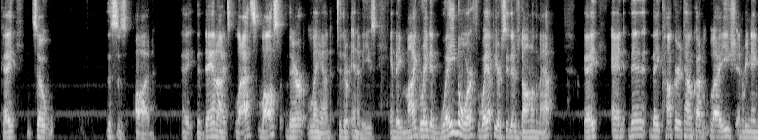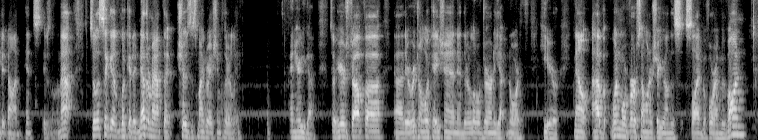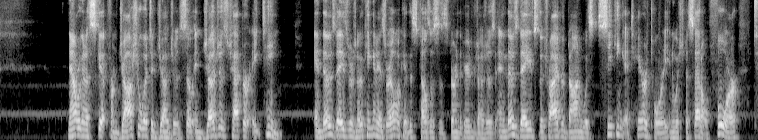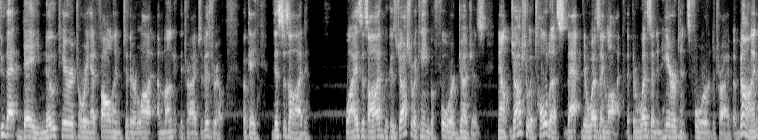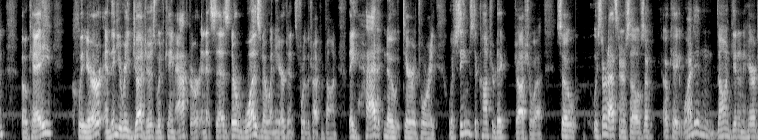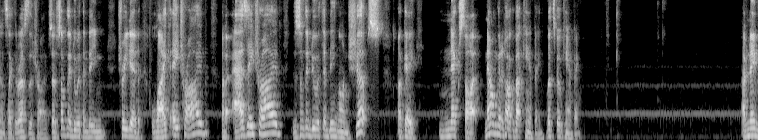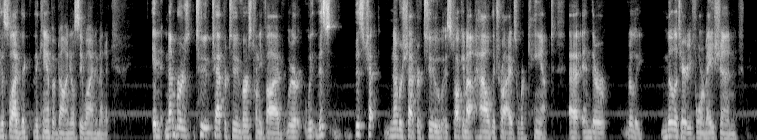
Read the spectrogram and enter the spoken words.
Okay, so this is odd. Okay, the Danites last lost their land to their enemies and they migrated way north, way up here. See, there's Dan on the map. Okay, and then they conquered a town called Laish and renamed it Dan. Hence, it is on the map. So let's take a look at another map that shows this migration clearly. And here you go. So here's Jaffa, uh, the original location, and their little journey up north here. Now, I have one more verse I want to show you on this slide before I move on. Now we're going to skip from Joshua to Judges. So in Judges chapter 18, in those days there was no king in Israel. Okay, this tells us it's during the period of Judges. And in those days, the tribe of Dan was seeking a territory in which to settle. For to that day, no territory had fallen to their lot among the tribes of Israel. Okay, this is odd. Why is this odd? Because Joshua came before Judges. Now, Joshua told us that there was a lot, that there was an inheritance for the tribe of Dan. Okay, clear. And then you read Judges, which came after, and it says there was no inheritance for the tribe of Dan. They had no territory, which seems to contradict Joshua. So we start asking ourselves, why didn't Dan get an inheritance like the rest of the tribe? So something to do with them being treated like a tribe, uh, as a tribe? Does something to do with them being on ships? Okay, next thought. Now I'm going to talk about camping. Let's go camping. I've named this slide the, the Camp of Dan. You'll see why in a minute. In Numbers 2, chapter 2, verse 25, we're, we, this this cha- Numbers chapter two is talking about how the tribes were camped uh, and their really military formation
